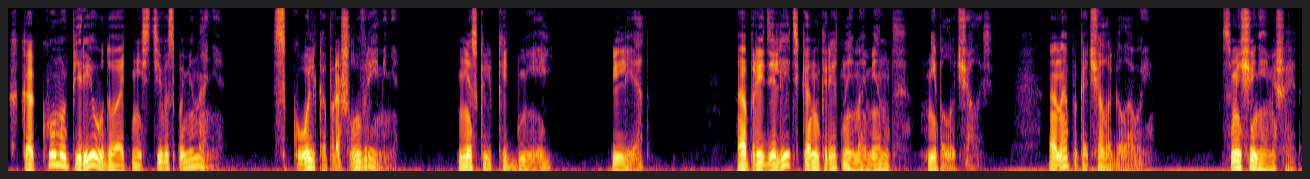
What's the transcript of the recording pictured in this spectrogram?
к какому периоду отнести воспоминания. Сколько прошло времени? Несколько дней? Лет? Определить конкретный момент не получалось. Она покачала головой. Смещение мешает.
